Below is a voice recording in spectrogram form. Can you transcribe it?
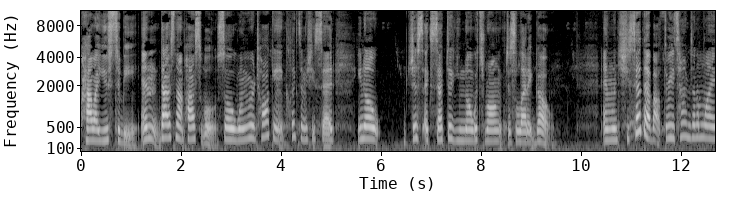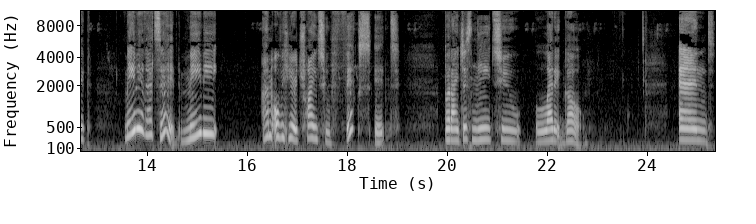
how I used to be. And that's not possible. So when we were talking, it clicked to me. She said, You know, just accept it. You know what's wrong. Just let it go. And when she said that about three times, and I'm like, Maybe that's it. Maybe I'm over here trying to fix it, but I just need to let it go. And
